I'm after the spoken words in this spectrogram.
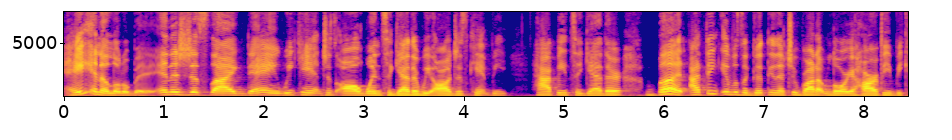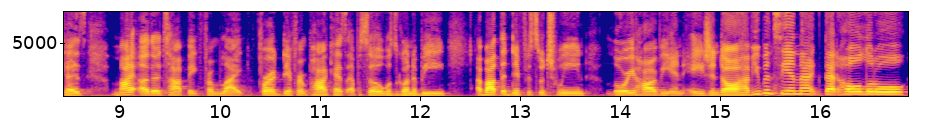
hating a little bit. And it's just like, dang, we can't just all win together. We all just can't be happy together. But I think it was a good thing that you brought up Lori Harvey because my other topic from like for a different podcast episode was going to be about the difference between Lori Harvey and Asian Doll. Have you been seeing that that whole little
